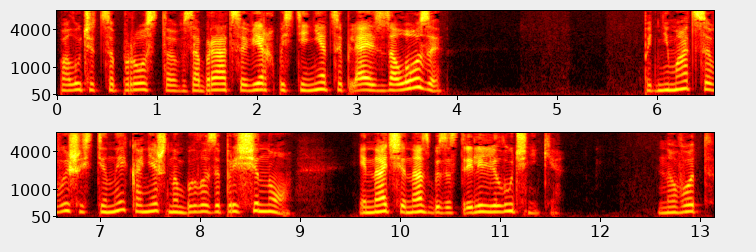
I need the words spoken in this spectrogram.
получится просто взобраться вверх по стене, цепляясь за лозы? Подниматься выше стены, конечно, было запрещено, иначе нас бы застрелили лучники. Но вот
